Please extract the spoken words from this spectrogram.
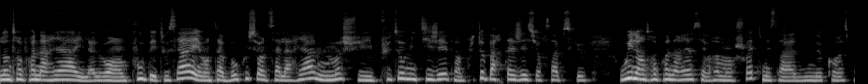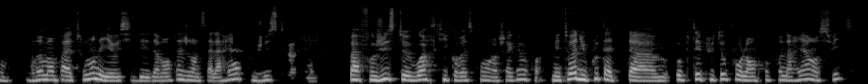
l'entrepreneuriat, il a le vent en poupe et tout ça, et on tape beaucoup sur le salariat, mais moi je suis plutôt mitigée, enfin plutôt partagée sur ça, parce que oui, l'entrepreneuriat c'est vraiment chouette, mais ça ne correspond vraiment pas à tout le monde, et il y a aussi des avantages dans le salariat, il faut juste bah, faut juste voir ce qui correspond à chacun, quoi. Mais toi, du coup, tu as, opté plutôt pour l'entrepreneuriat ensuite?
